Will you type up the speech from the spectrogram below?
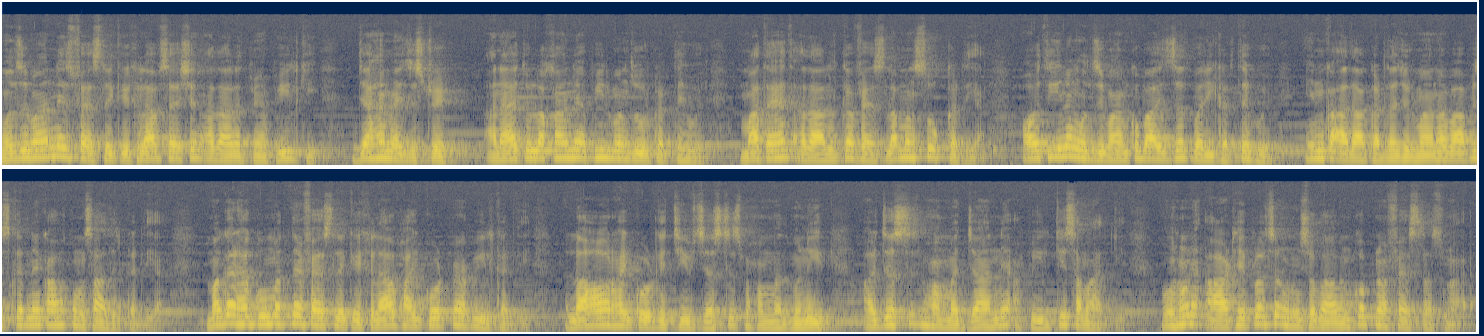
मुलजमान ने इस फैसले के खिलाफ सेशन अदालत में अपील की, जहाँ मजिस्ट्रेट अनायतुल्ला खान ने अपील मंजूर करते हुए मातहत अदालत का फैसला मनसूख कर दिया और तीनों मुलजमान को बाइज्जत बरी करते हुए इनका अदा करदा जुर्माना वापस करने का हुक्म सादिर कर दिया। मगर हुकूमत ने फैसले के खिलाफ हाईकोर्ट में अपील कर दी। लाहौर हाईकोर्ट के चीफ जस्टिस मोहम्मद मुनीर और जस्टिस मोहम्मद जान ने अपील की समात की। उन्होंने आठ अप्रैल सन उन्नीस सौ बावन को अपना फैसला सुनाया।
